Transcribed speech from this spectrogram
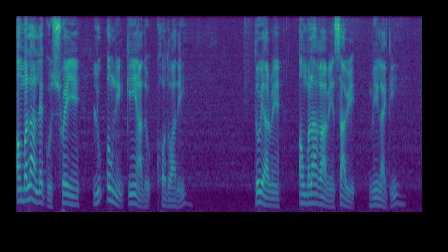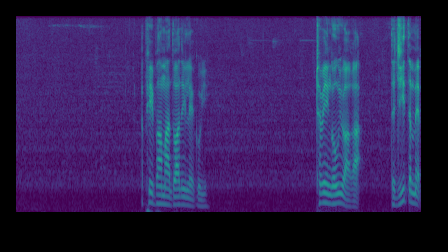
အောင်ဗလလက်ကိုဆွဲရင်းလူအုပ်နှင့်ကင်းရသို့ခေါ်သွားသည်တို့ရတွင် အောင်ဗလကပင်စ၍မေးလိုက်သည်အဖေဘာမှသွားသေးလဲကိုကြီးထပင်ကုန်းရွာကတကြီးတမက်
